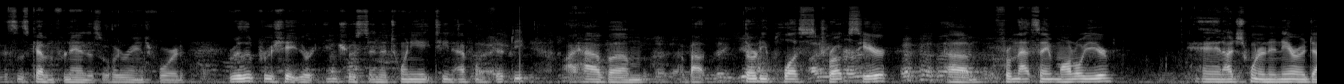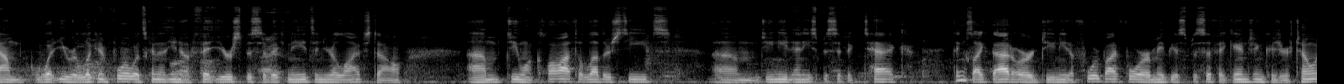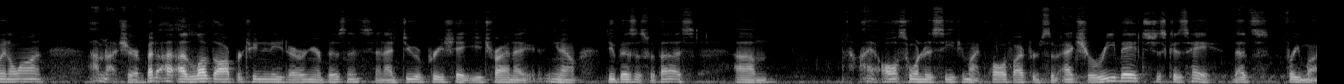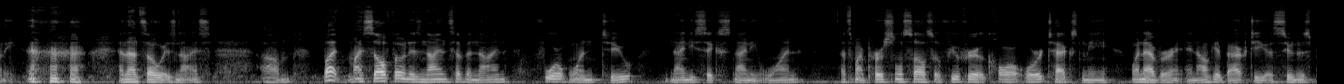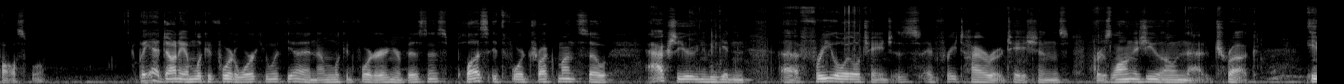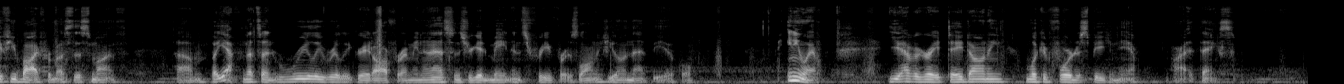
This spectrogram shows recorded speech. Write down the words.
This is Kevin Fernandez with LaGrange Ford. Really appreciate your interest in a 2018 F-150. I have um, about 30 plus trucks here um, from that same model year. And I just wanted to narrow down what you were looking for, what's going to you know fit your specific needs and your lifestyle. Um, do you want cloth or leather seats? Um, do you need any specific tech? Things like that. Or do you need a 4x4 or maybe a specific engine because you're towing a lot? I'm not sure, but I, I, love the opportunity to earn your business, and I do appreciate you trying to, you know, do business with us. Um, I also wanted to see if you might qualify for some extra rebates, just because, hey, that's free money, and that's always nice. Um, but my cell phone is 979 412 9691. That's my personal cell, so feel free to call or text me whenever, and I'll get back to you as soon as possible. But yeah, Donny, I'm looking forward to working with you, and I'm looking forward to earning your business. Plus, it's Ford Truck Month, so actually, you're going to be getting uh, free oil changes and free tire rotations for as long as you own that truck if you buy from us this month. Um, but yeah, that's a really, really great offer. I mean, in essence, you're getting maintenance free for as long as you own that vehicle. Anyway, you have a great day, Donny. looking forward to speaking to you. All right, thanks.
